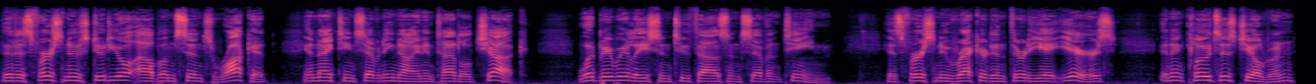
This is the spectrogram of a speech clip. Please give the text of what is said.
that his first new studio album since Rocket in 1979, entitled Chuck, would be released in 2017. His first new record in 38 years, it includes his children,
